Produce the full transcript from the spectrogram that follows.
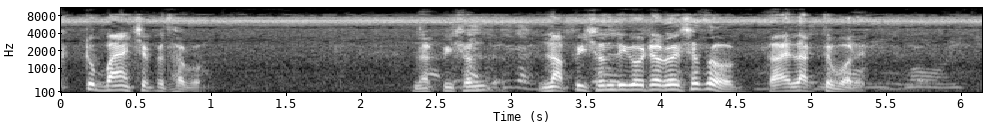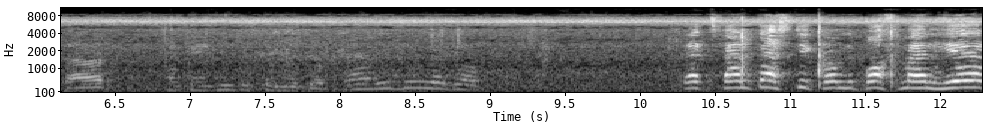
একটু বাঁয়ে চেপে থাকো না পিছন না পিছন দিকে ওটা রয়েছে তো গায়ে লাগতে পারে. Oh. That's fantastic from the boss man here.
